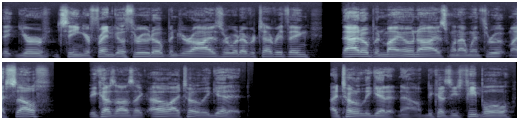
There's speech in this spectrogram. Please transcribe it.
that you're seeing your friend go through it, opened your eyes or whatever to everything. That opened my own eyes when I went through it myself because I was like, oh, I totally get it. I totally get it now because these people,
